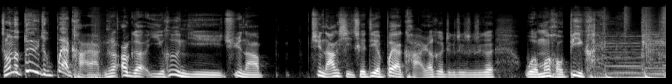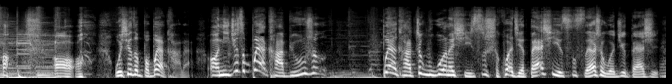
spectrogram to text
真的，对于这个办卡呀，你说二哥，以后你去哪去哪个洗车店办卡，然后这个这个这个这个，我们好避开。哦 哦，我现在不办卡了。哦，你就是办卡，比如说办卡只不过来洗一次十块钱，单洗一次三十，我就单洗。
